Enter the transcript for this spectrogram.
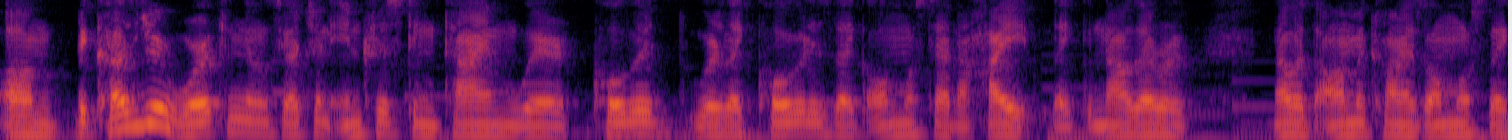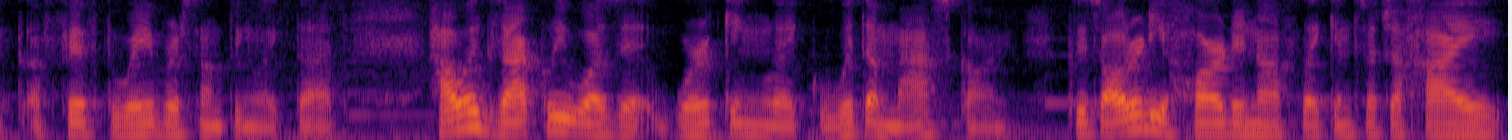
um because you're working in such an interesting time where COVID where like COVID is like almost at a height, like now that we're now with Omicron is almost like a fifth wave or something like that. How exactly was it working like with a mask on? Because it's already hard enough like in such a high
